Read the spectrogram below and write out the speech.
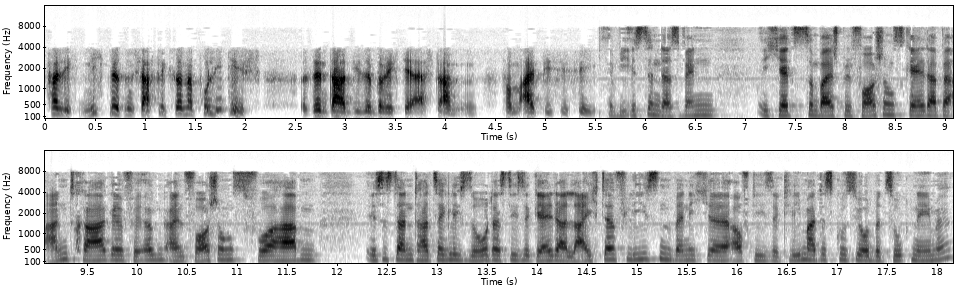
völlig nicht wissenschaftlich, sondern politisch sind da diese Berichte erstanden vom IPCC. Wie ist denn das, wenn ich jetzt zum Beispiel Forschungsgelder beantrage für irgendein Forschungsvorhaben? Ist es dann tatsächlich so, dass diese Gelder leichter fließen, wenn ich äh, auf diese Klimadiskussion Bezug nehme?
